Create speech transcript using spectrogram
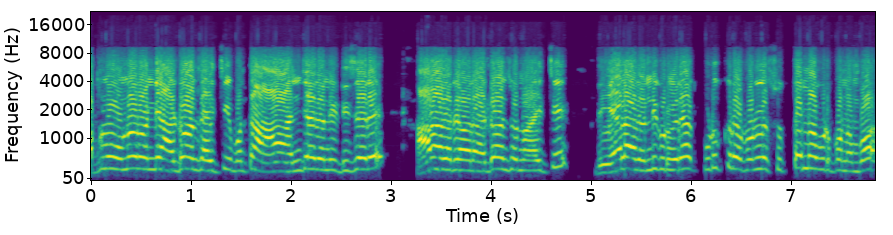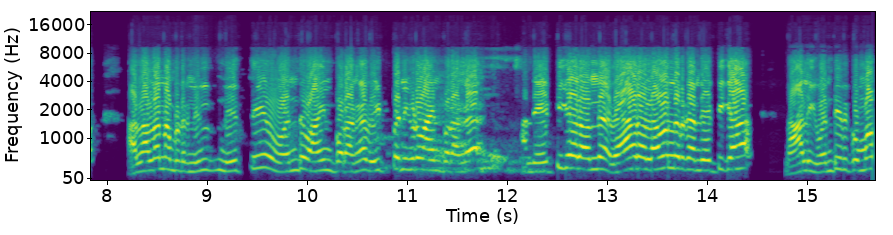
அப்புறம் இன்னொரு வண்டி அட்வான்ஸ் ஆயிடுச்சு. மொத்தம் அஞ்சாவது வண்டி டிசைரு ஆறாவது வண்டி ஒரு அட்வான்ஸ் ஒன்று ஆயிடுச்சு. இது ஏழாவது வண்டி கொடுக்குறேன் கொடுக்குற பொருளை சுத்தமா கொடுப்போம் நம்ம. அதனால தான் நம்மள்ட்ட நில் நிறுத்தி வந்து வாங்கி போறாங்க. வெயிட் பண்ணி கூட வாங்கி போறாங்க. அந்த எட்டிக்கால வந்து வேற லெவல்ல இருக்கு அந்த எட்டிக்கா நாளைக்கு வண்டி இருக்குமா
